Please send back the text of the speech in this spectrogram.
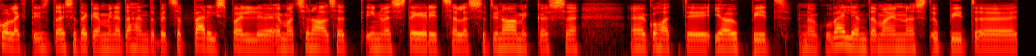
kollektiivset asja tegemine tähendab, et sa päris palju emotsionaalselt investeerid sellesse dünaamikasse äh, kohati ja õpid nagu väljendama ennast, õpid äh,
